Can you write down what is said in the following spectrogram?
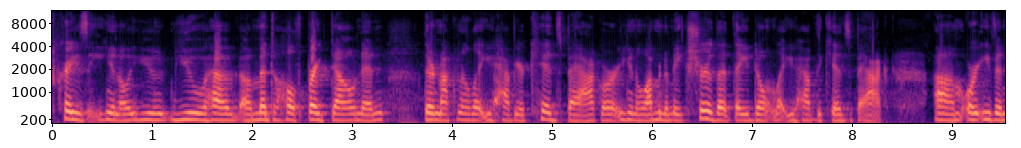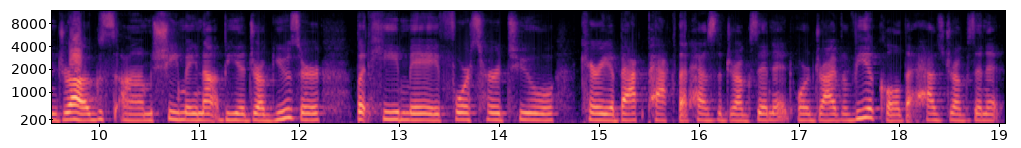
crazy. You know, you you have a mental health breakdown and they're not going to let you have your kids back, or you know, I'm going to make sure that they don't let you have the kids back um, or even drugs. Um, she may not be a drug user, but he may force her to carry a backpack that has the drugs in it or drive a vehicle that has drugs in it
